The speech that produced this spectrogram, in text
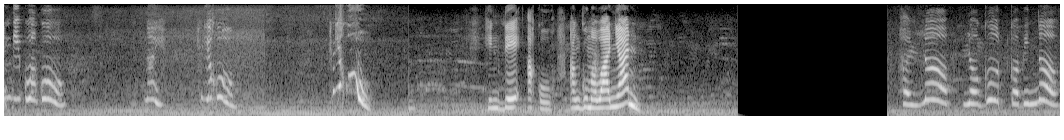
Hindi po ako. Nay, hindi ako. Hindi ako. Hindi ako ang gumawa niyan. Hala, lagot, gabi na.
